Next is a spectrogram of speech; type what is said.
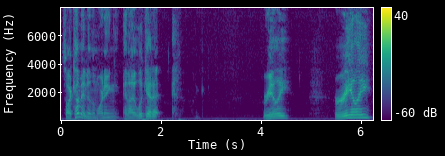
So I come in in the morning and I look at it. Like, really, really.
